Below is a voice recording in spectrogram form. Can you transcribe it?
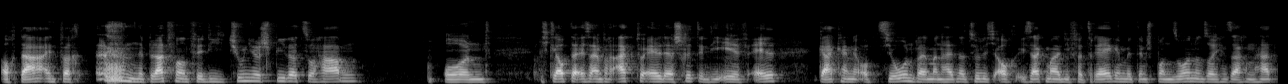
auch da einfach eine Plattform für die Juniorspieler zu haben. Und ich glaube, da ist einfach aktuell der Schritt in die EFL gar keine Option, weil man halt natürlich auch, ich sag mal, die Verträge mit den Sponsoren und solchen Sachen hat,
